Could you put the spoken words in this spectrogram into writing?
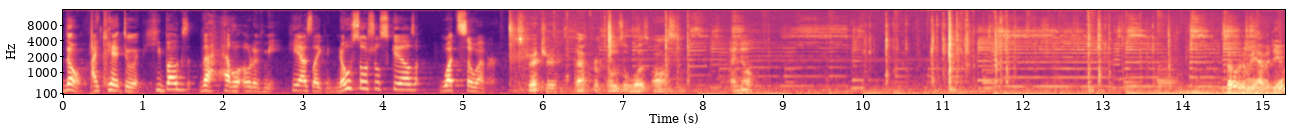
No, I can't do it. He bugs the hell out of me. He has like no social skills whatsoever. Stretcher, that proposal was awesome. I know. So, do we have a deal?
